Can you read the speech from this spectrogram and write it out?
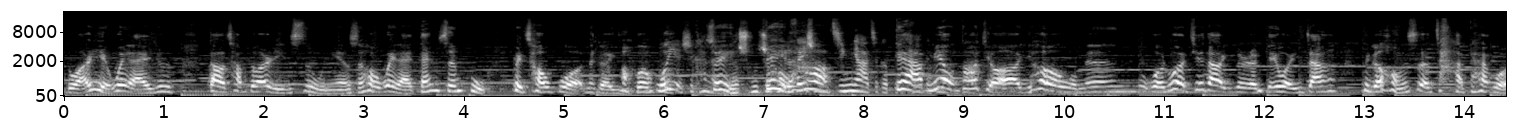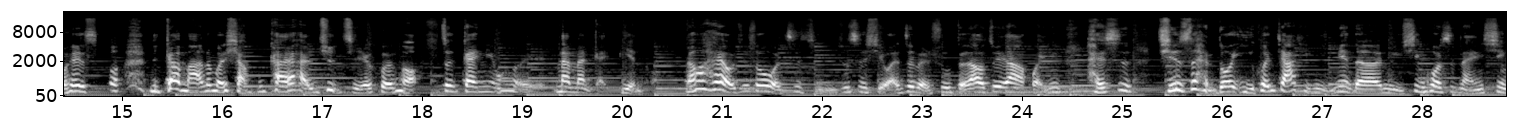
多，而且未来就到差不多二零四五年的时候，未来单身户会超过那个已婚户。哦，我也是看了你的书之后非常惊讶这个。对啊，没有多久以后，我们我如果接到一个人给我一张那个红色炸弹，我会说你干嘛那么想不开还去结婚？哦，这个概念会慢慢改变哦。然后还有就是说，我自己就是写完这本书得到最大的回应，还是其实是很多已婚家庭里面的女性或是男性，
